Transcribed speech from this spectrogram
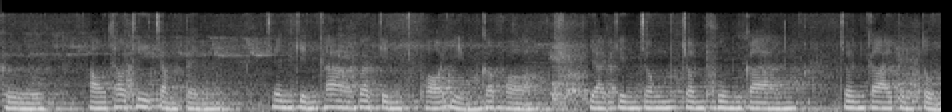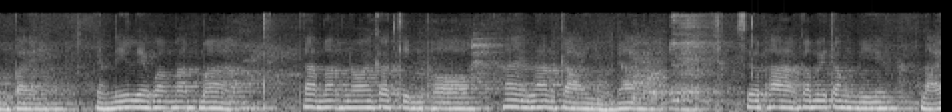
คือ เอาเท่าที่จำเป็น เช่นกินข้าวก็กินพออิ่มก็พอ อย่ากินจนจนพุงกลาง จนกลายเป็นตุ่มไป อย่างนี้เรียกว่ามากมากถ้ามากน้อยก็กินพอให้ร่างกายอยู่ได้ เสื้อผ้าก็ไม่ต้องมีหลาย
